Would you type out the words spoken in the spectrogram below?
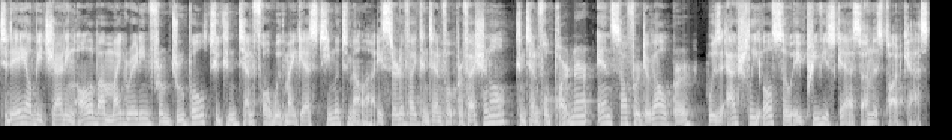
Today, I'll be chatting all about migrating from Drupal to Contentful with my guest, Timo Tamela, a certified Contentful professional, Contentful partner, and software developer who is actually also a previous guest on this podcast.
